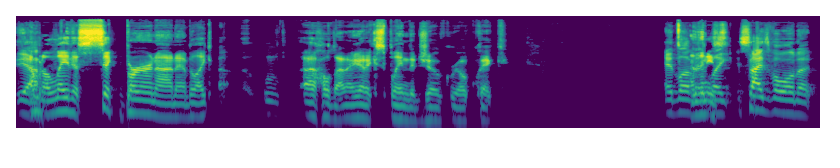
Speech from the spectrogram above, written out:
yeah. I'm gonna lay the sick burn on it. I'm like, uh, uh, hold on, I gotta explain the joke real quick. I love and it. Like size of a walnut.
